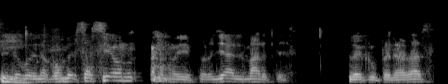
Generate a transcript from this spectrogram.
y luego de la conversación, pero ya el martes recuperarás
